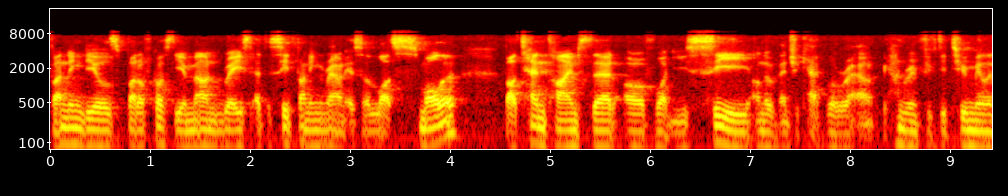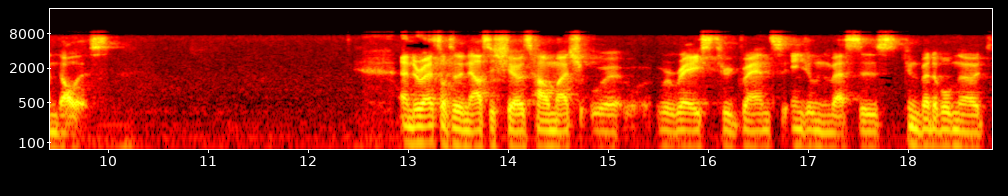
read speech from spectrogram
funding deals. But of course, the amount raised at the seed funding round is a lot smaller, about 10 times that of what you see on the venture capital round, $152 million. And the rest of the analysis shows how much were, were raised through grants, angel investors, convertible note,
